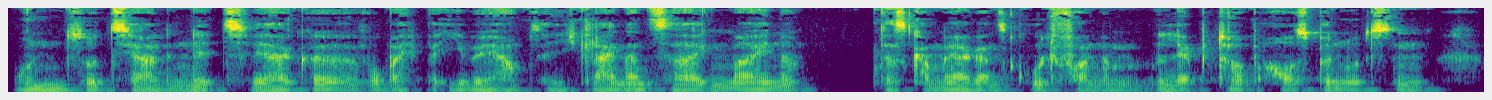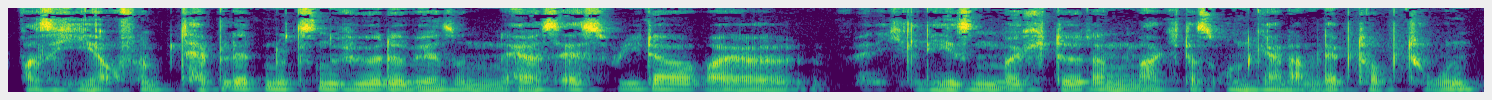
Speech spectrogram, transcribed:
und soziale Netzwerke, wobei ich bei eBay hauptsächlich Kleinanzeigen meine. Das kann man ja ganz gut von einem Laptop aus benutzen. Was ich hier auf einem Tablet nutzen würde, wäre so ein RSS-Reader, weil wenn ich lesen möchte, dann mag ich das ungern am Laptop tun.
